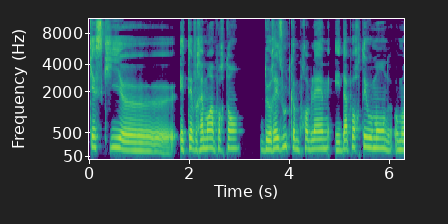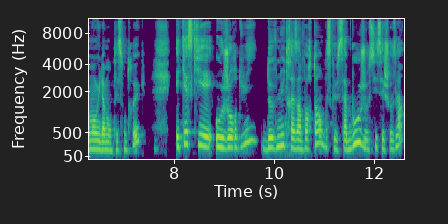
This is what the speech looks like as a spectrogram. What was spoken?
qu'est-ce qui était vraiment important de résoudre comme problème et d'apporter au monde au moment où il a monté son truc Et qu'est-ce qui est aujourd'hui devenu très important, parce que ça bouge aussi ces choses-là,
